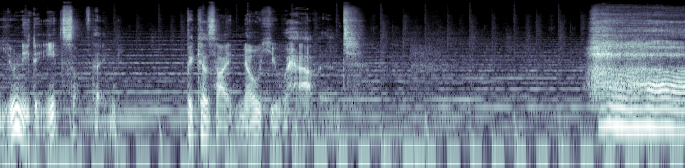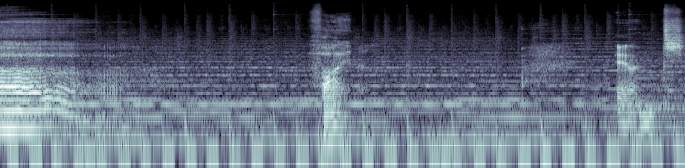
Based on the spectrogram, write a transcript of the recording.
You need to eat something. Because I know you haven't. Fine. And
